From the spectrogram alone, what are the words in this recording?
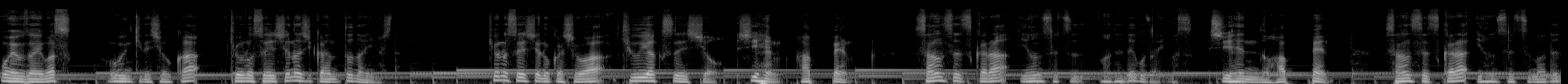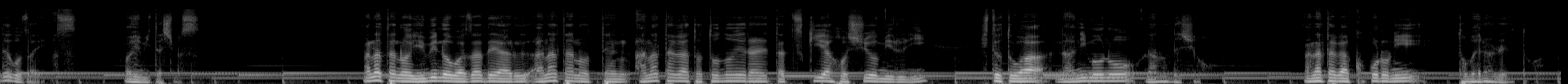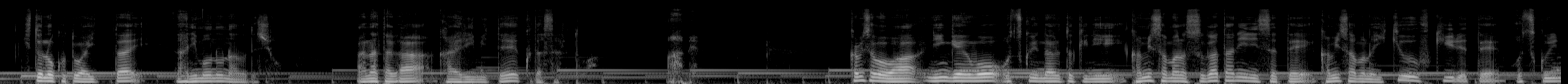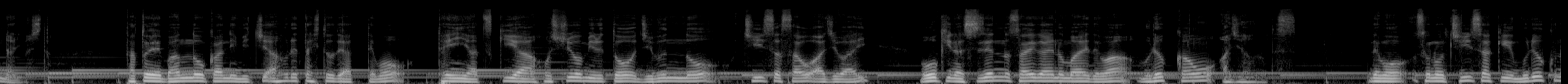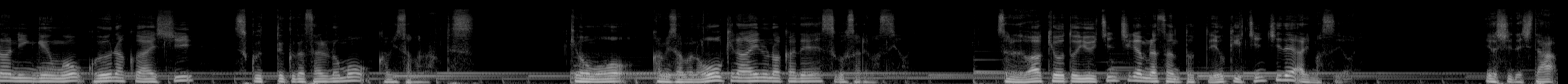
おはようございます。お元気でしょうか？今日の聖書の時間となりました。今日の聖書の箇所は旧約聖書詩編8編3節から4節まででございます。詩編の8編3節から4節まででございます。お読みいたします。あなたの指の技であるあなたの点あなたが整えられた月や星を見るに人とは何者なのでしょう。あなたが心に止められると。人のことは一体何者なのでしょう。あなたが顧みてくださるとは。アーメン。神様は人間をお作りになる時に神様の姿に似せて神様の息を吹き入れてお作りになりました。たとえ万能感に満ち溢れた人であっても天や月や星を見ると自分の小ささを味わい大きな自然の災害の前では無力感を味わうのです。でもその小さき無力な人間をこよなく愛し救ってくださるのも神様なんです。今日も神様の大きな愛の中で過ごされますように。それでは今日という一日が皆さんにとって良き一日でありますように。よしでした。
